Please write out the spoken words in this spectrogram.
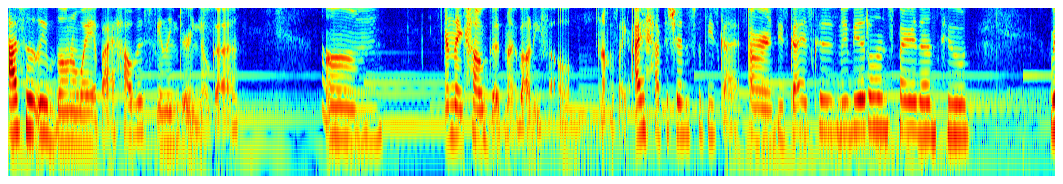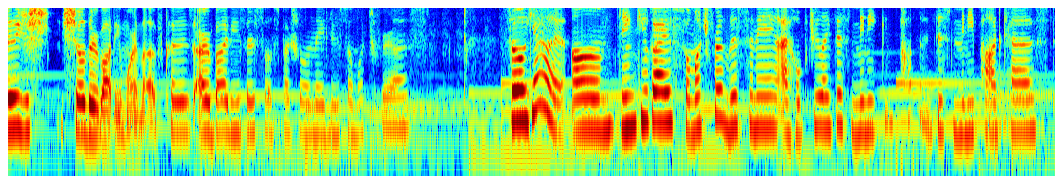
absolutely blown away by how I was feeling during yoga. Um and like how good my body felt. And I was like, I have to share this with these guys or these guys cuz maybe it'll inspire them to really just sh- show their body more love cuz our bodies are so special and they do so much for us. So yeah, um thank you guys so much for listening. I hope you like this mini po- this mini podcast.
